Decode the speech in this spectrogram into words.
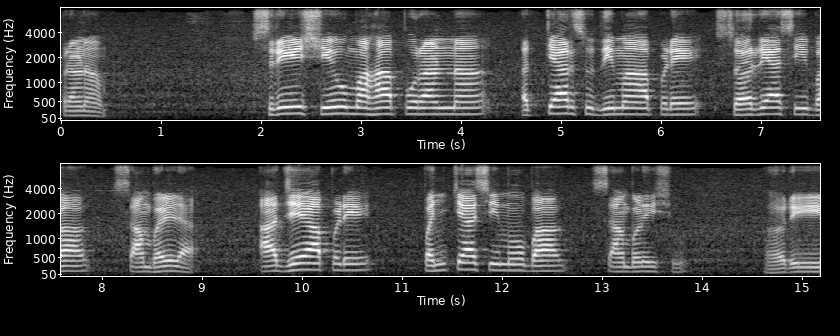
પ્રણામ. શ્રી શિવ મહાપુરાણના અત્યાર સુધીમાં આપણે ચોર્યાસી ભાગ સાંભળ્યા. આજે આપણે પંચ્યાસીમો ભાગ સાંભળીશું. હરિ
